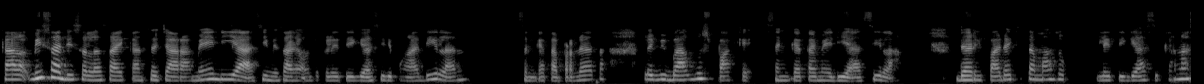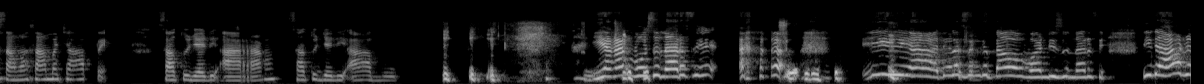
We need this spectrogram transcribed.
Kalau bisa diselesaikan secara mediasi, misalnya untuk litigasi di pengadilan, sengketa perdata, lebih bagus pakai sengketa mediasi lah. Daripada kita masuk litigasi, karena sama-sama capek. Satu jadi arang, satu jadi abu. Iya kan Bu Sunarsi? Iya, dia langsung ketawa Mandi Sunarsi. Tidak ada,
